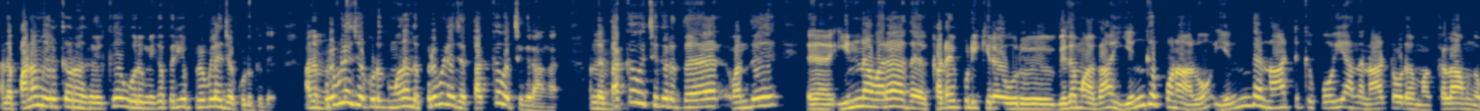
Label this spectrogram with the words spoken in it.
அந்த பணம் இருக்கிறவர்களுக்கு ஒரு மிகப்பெரிய ப்ரிவிலேஜ கொடுக்குது அந்த. ப்ரிவிலேஜ கொடுக்கும்போது அந்த ப்ரிவிலேஜ தக்க வச்சுக்கிறாங்க அந்த. தக்க வச்சுக்கிறத வந்து இன்ன வரை அதை கடைபிடிக்கிற ஒரு விதமா தான் எங்க போனாலும் எந்த நாட்டுக்கு போய் அந்த நாட்டோட மக்களா அவங்க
